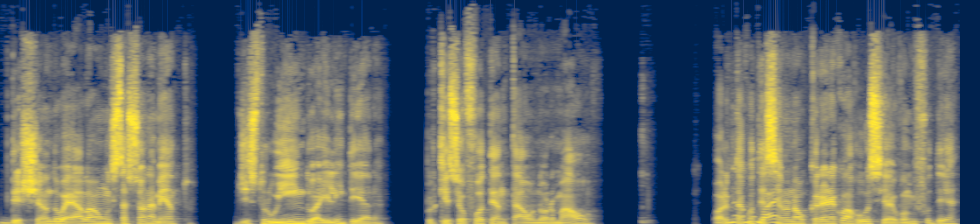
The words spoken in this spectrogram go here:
deixando ela um estacionamento, destruindo a ilha inteira. Porque se eu for tentar o normal, olha o que está acontecendo na Ucrânia com a Rússia, eu vou me fuder.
